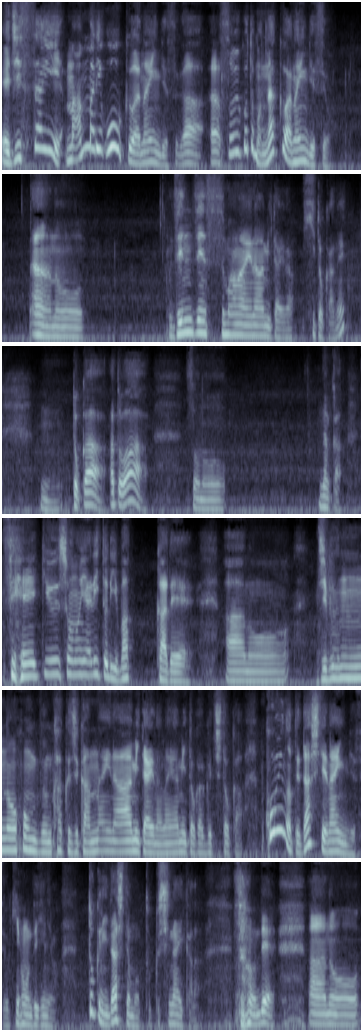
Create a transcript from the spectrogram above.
え実際、まあ、あんまり多くはないんですがあそういうこともなくはないんですよ。あの全然進まないなみたいな日とかね。うん、とかあとはそのなんか請求書のやり取りばっかであの自分の本文書く時間ないなみたいな悩みとか愚痴とか。こういうのって出してないんですよ基本的には。特に出しても得しないから。そうであの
